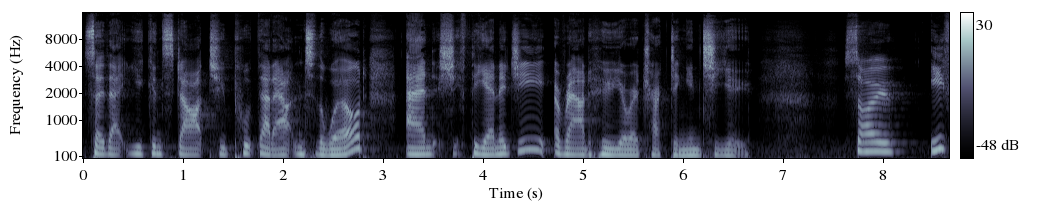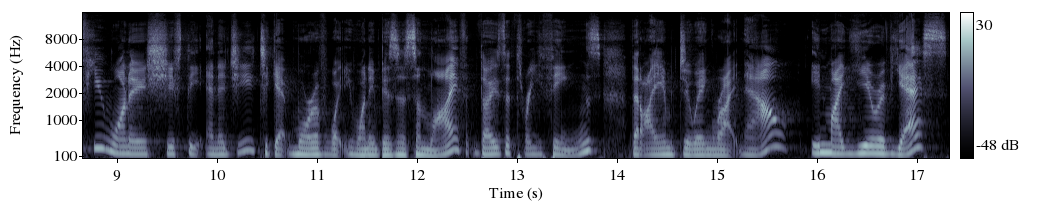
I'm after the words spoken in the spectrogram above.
so that you can start to put that out into the world and shift the energy around who you're attracting into you? So, if you want to shift the energy to get more of what you want in business and life, those are three things that I am doing right now in my year of yes.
